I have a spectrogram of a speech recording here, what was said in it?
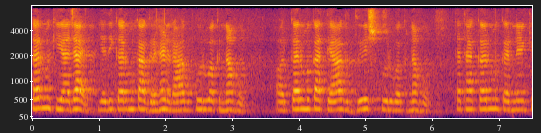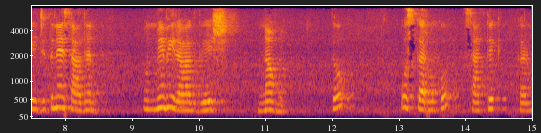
कर्म किया जाए, यदि कर्म का ग्रहण राग पूर्वक न हो, और कर्म का त्याग द्वेष पूर्वक न हो, तथा कर्म करने के जितने साधन, उनमें भी राग द्वेष न हो तो उस कर्म को सात्विक कर्म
